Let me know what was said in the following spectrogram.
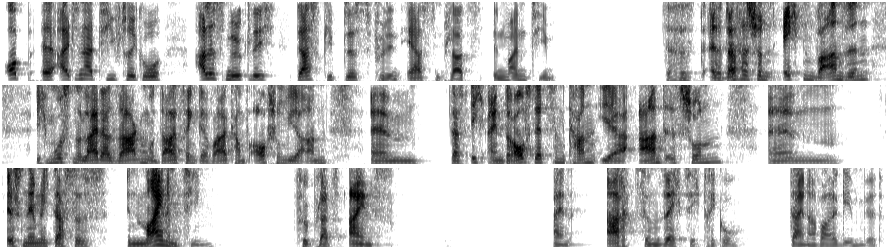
ob äh, Alternativtrikot, alles möglich. Das gibt es für den ersten Platz in meinem Team. Das ist, also das ist schon echt ein Wahnsinn. Ich muss nur leider sagen, und da fängt der Wahlkampf auch schon wieder an, ähm, dass ich einen draufsetzen kann, ihr ahnt es schon, ähm, ist nämlich, dass es in meinem Team für Platz 1 ein 1860-Trikot deiner Wahl geben wird.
